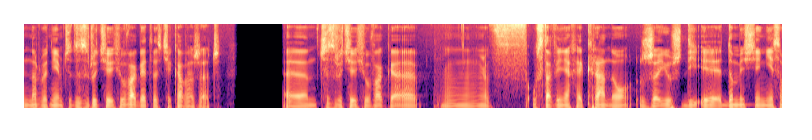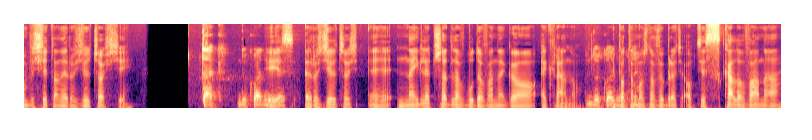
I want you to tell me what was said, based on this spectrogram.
Norbert, nie wiem, czy ty zwróciłeś uwagę, to jest ciekawa rzecz. Czy zwróciłeś uwagę mm, w ustawieniach ekranu, że już domyślnie nie są wyświetlane rozdzielczości? Tak, dokładnie Jest rozdzielczość y, najlepsza dla wbudowanego ekranu. tak. I Dokładnie potem tak. można wybrać opcję skalowana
